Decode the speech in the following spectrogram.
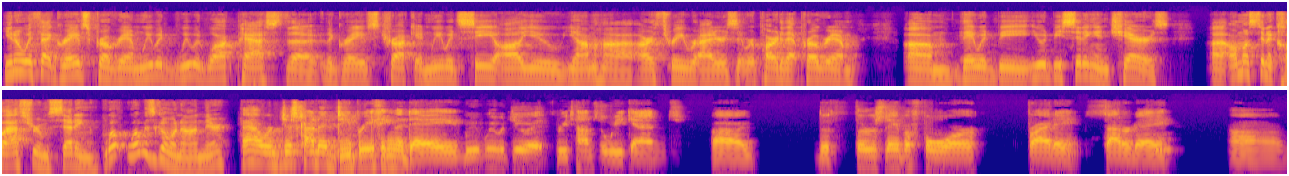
You know, with that Graves program, we would we would walk past the the Graves truck, and we would see all you Yamaha R three riders that were part of that program. Um, they would be you would be sitting in chairs, uh, almost in a classroom setting. What what was going on there? Yeah, we're just kind of debriefing the day. We we would do it three times a weekend. Uh, the Thursday before, Friday, Saturday. Um,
